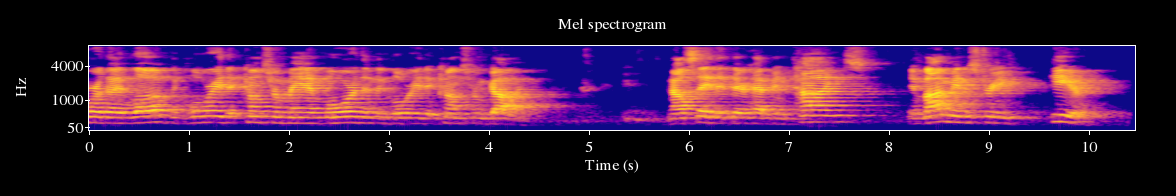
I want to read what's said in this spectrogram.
For they love the glory that comes from man more than the glory that comes from God. And I'll say that there have been times in my ministry here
